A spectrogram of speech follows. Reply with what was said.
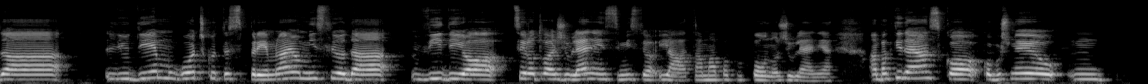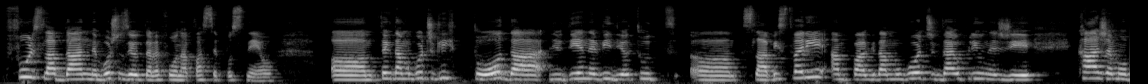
da ljudje, mogoče, ko te spremljajo, mislijo, da vidijo celo tvoje življenje in si mislijo, da ja, ta ima pa popolno življenje. Ampak ti dejansko, ko boš imel m, ful slab dan, ne boš vzel telefona, pa se posnel. Um, tako da mogoče glih to, da ljudje ne vidijo tudi um, slabih stvari, ampak da mogoče kdaj vplivne že kažemo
